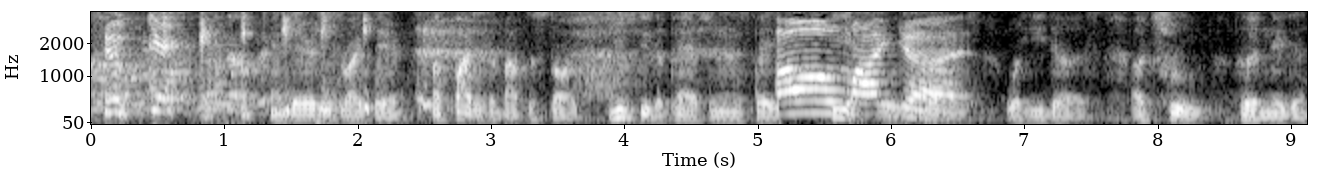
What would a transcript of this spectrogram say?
2K. And there it is right there. A fight is about to start. You see the passion in his face. Oh He my God. What he does. A true hood nigga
